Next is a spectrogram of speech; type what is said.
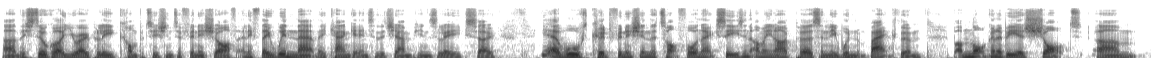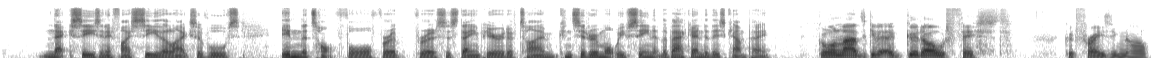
Uh, they've still got a Europa League competition to finish off. And if they win that, they can get into the Champions League. So, yeah, Wolves could finish in the top four next season. I mean, I personally wouldn't back them, but I'm not going to be as shocked um, next season if I see the likes of Wolves in the top four for a, for a sustained period of time, considering what we've seen at the back end of this campaign. Go on, lads, give it a good old fist. Good phrasing, Niall.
